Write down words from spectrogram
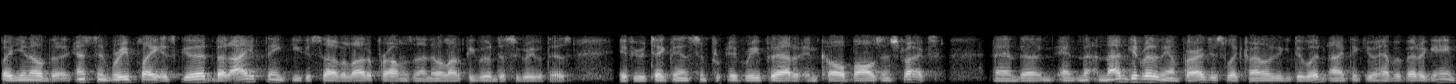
But you know, the instant replay is good, but I think you could solve a lot of problems, and I know a lot of people who disagree with this if you would take the instant replay out and call balls and strikes, and uh, and not get rid of the umpire, just electronically do it. And I think you have a better game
